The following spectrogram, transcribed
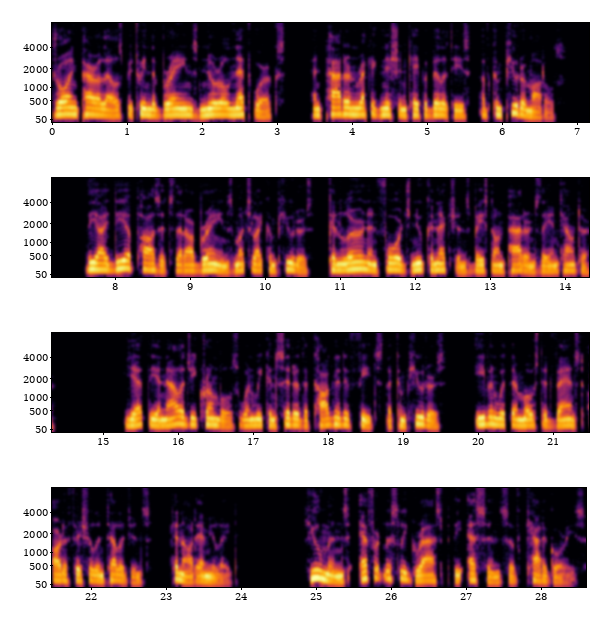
drawing parallels between the brain's neural networks and pattern recognition capabilities of computer models. The idea posits that our brains, much like computers, can learn and forge new connections based on patterns they encounter. Yet the analogy crumbles when we consider the cognitive feats that computers, even with their most advanced artificial intelligence, cannot emulate. Humans effortlessly grasp the essence of categories,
